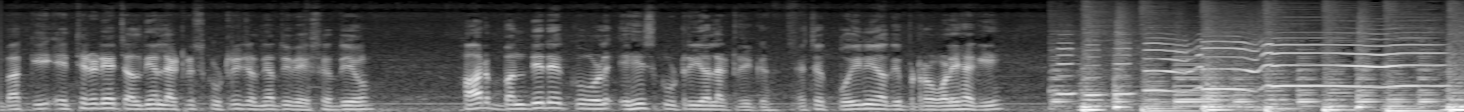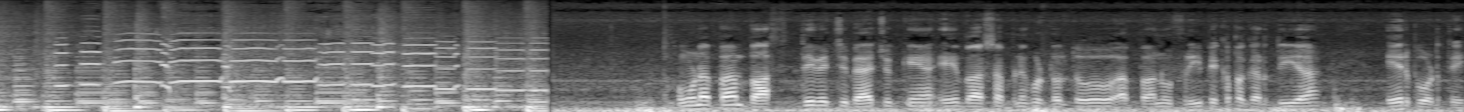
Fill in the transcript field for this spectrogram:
ਬਾਕੀ ਇੱਥੇ ਜਿਹੜੀਆਂ ਚੱਲਦੀਆਂ ਇਲੈਕਟ੍ਰਿਕ ਸਕੂਟਰੀ ਚੱਲਦੀਆਂ, ਤੁਸੀਂ ਵੇਖ ਸਕਦੇ ਹੋ। ਹਰ ਬੰਦੇ ਦੇ ਕੋਲ ਇਹੀ ਸਕੂਟਰੀ ਆ ਇਲੈਕਟ੍ਰਿਕ ਇੱਥੇ ਕੋਈ ਨਹੀਂ ਆ ਅੱਗੇ ਪੈਟਰੋਲ ਵਾਲੀ ਹੈਗੀ। ਹੁਣ ਆਪਾਂ ਬੱਸ ਦੇ ਵਿੱਚ ਬਹਿ ਚੁੱਕੇ ਆ ਇਹ ਬੱਸ ਆਪਣੇ ਹੋਟਲ ਤੋਂ ਆਪਾਂ ਨੂੰ ਫ੍ਰੀ ਪਿਕਅਪ ਕਰਦੀ ਆ 에어ਪੋਰਟ ਤੇ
